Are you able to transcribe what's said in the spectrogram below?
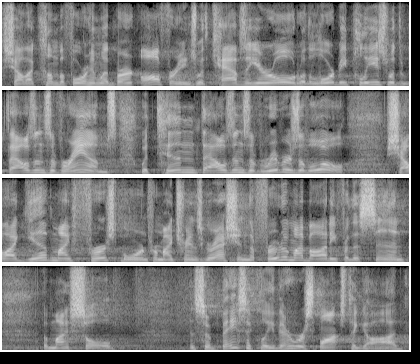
Shall I come before him with burnt offerings, with calves a year old? Will the Lord be pleased with thousands of rams, with ten thousands of rivers of oil? Shall I give my firstborn for my transgression, the fruit of my body for the sin of my soul? And so basically, their response to God,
